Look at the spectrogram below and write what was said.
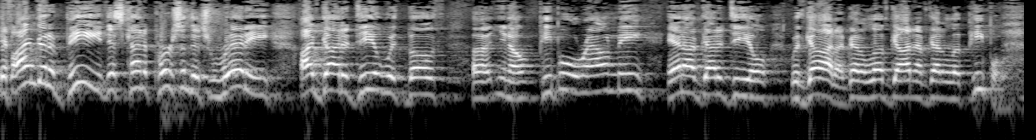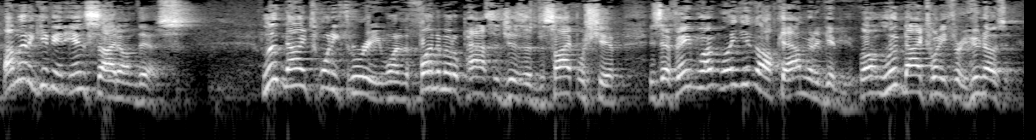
if I'm going to be this kind of person that's ready, I've got to deal with both, uh, you know, people around me and I've got to deal with God. I've got to love God and I've got to love people. I'm going to give you an insight on this. Luke 9.23, one of the fundamental passages of discipleship, is if anyone, well, you, okay, I'm going to give you. Well, Luke 9.23, who knows it?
